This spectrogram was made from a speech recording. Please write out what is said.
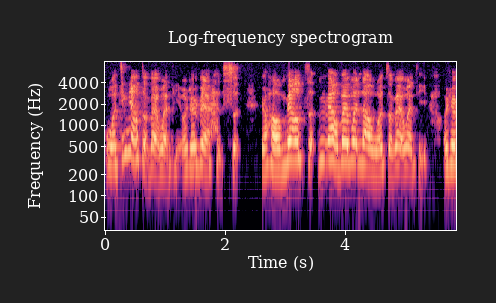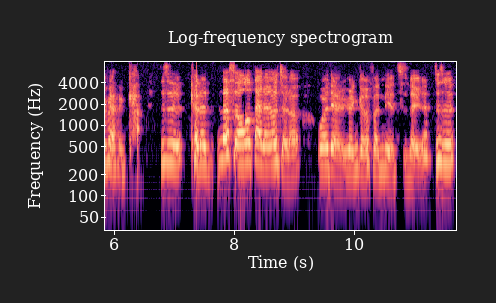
我今天有准备的问题，我就会变得很顺；然后没有准没有被问到我准备的问题，我就会变得很卡。就是可能那时候大家都觉得我有点人格分裂之类的。就是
